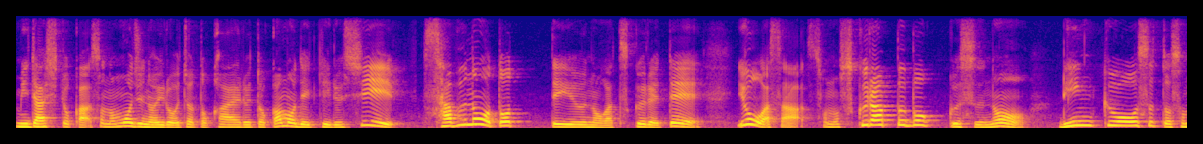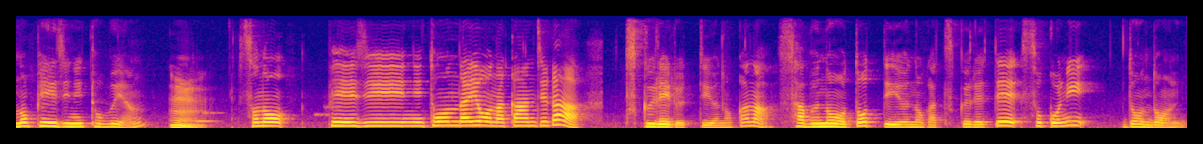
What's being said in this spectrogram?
見出しとかその文字の色をちょっと変えるとかもできるしサブノートっていうのが作れて要はさその Scrapbox のリンクを押すとそのページに飛ぶやん。うん。そのページに飛んだような感じが作れるっていうのかな。サブノートっていうのが作れてそこにどんどん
